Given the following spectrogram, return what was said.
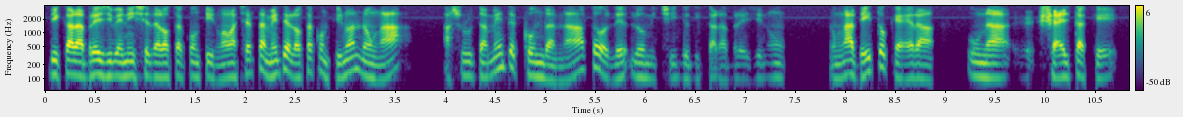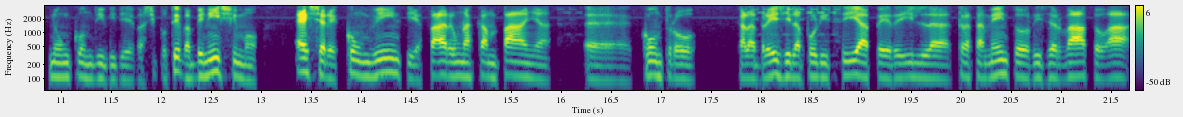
di Calabresi venisse da lotta continua, ma certamente lotta continua non ha assolutamente condannato l'omicidio di Calabresi, non, non ha detto che era una eh, scelta che non condivideva. Si poteva benissimo essere convinti e fare una campagna eh, contro Calabresi, la polizia, per il trattamento riservato a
